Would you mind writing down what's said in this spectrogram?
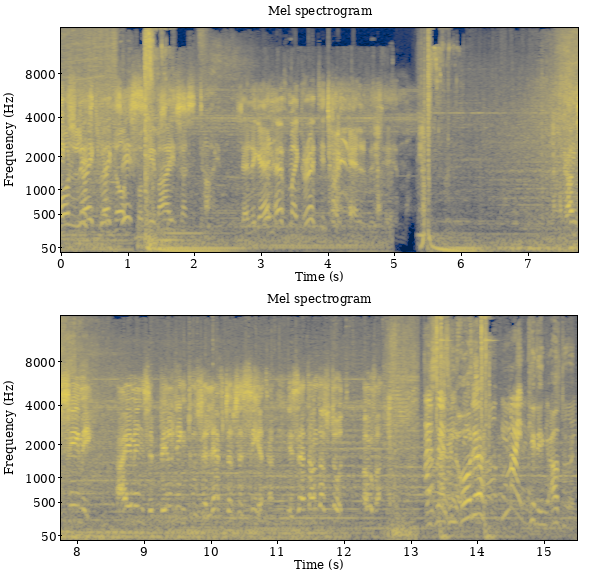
Each strike like this buys us time. Then again, you have my gratitude. To hell with him. Come see me. I am in the building to the left of the theater. Is that understood? Over. I Is that will an order? My Getting out I'll it.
